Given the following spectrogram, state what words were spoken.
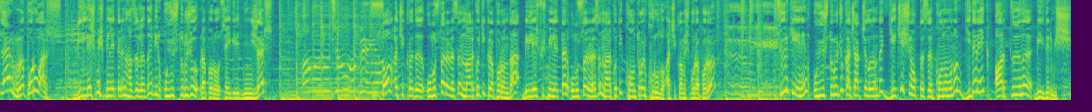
Milletler raporu var. Birleşmiş Milletler'in hazırladığı bir uyuşturucu raporu sevgili dinleyiciler. Son açıkladığı uluslararası narkotik raporunda Birleşmiş Milletler Uluslararası Narkotik Kontrol Kurulu açıklamış bu raporu. Türkiye'nin uyuşturucu kaçakçılığında geçiş noktası konumunun giderek arttığını bildirmiş.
